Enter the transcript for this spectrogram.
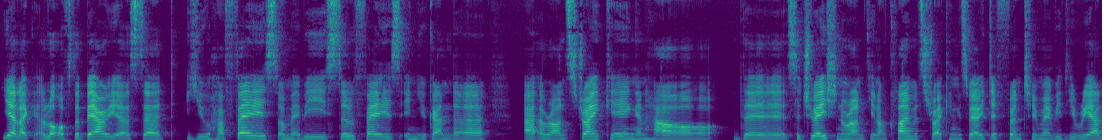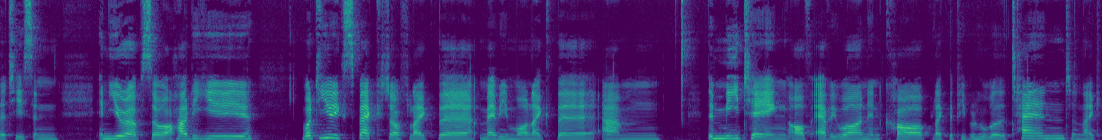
yeah, like a lot of the barriers that you have faced or maybe still face in Uganda uh, around striking and how the situation around, you know, climate striking is very different to maybe the realities in, in Europe. So how do you, what do you expect of like the, maybe more like the, um, the meeting of everyone in COP, like the people who will attend and like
